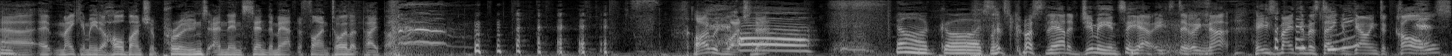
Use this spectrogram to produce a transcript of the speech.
uh, make them eat a whole bunch of prunes and then send them out to find toilet paper. I would watch that. oh god Let's cross now to Jimmy and see how he's doing. No, he's made the mistake of going to Coles,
